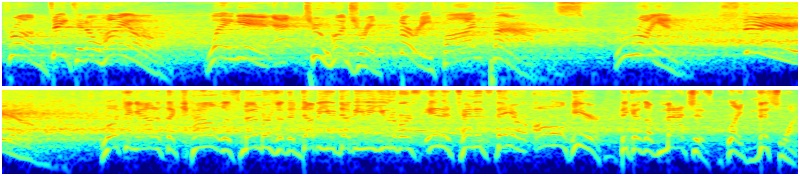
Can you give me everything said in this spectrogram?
from Dayton, Ohio, weighing in at 235 pounds, Ryan Steele. Looking out at the countless members of the WWE Universe in attendance, they are all here because of matches like this one.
